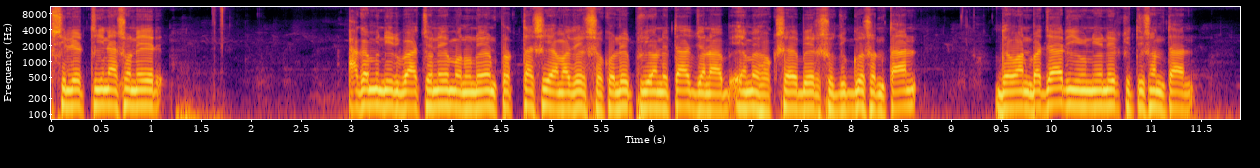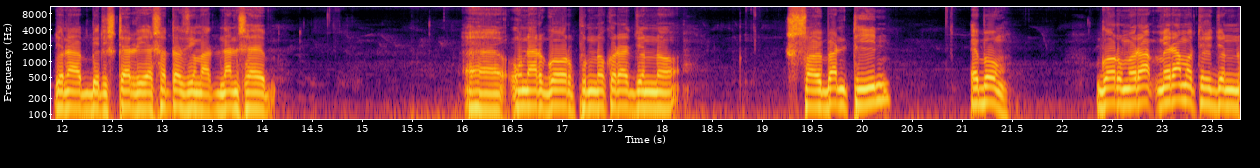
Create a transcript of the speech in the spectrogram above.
সিলেট তিন আসনের আগামী নির্বাচনে মনোনয়ন প্রত্যাশী আমাদের সকলের প্রিয় নেতা জনাব এম এ হক সাহেবের সুযোগ্য সন্তান, দেওয়ানবাজার ইউনিয়নের কৃতি সন্তান জনাব ব্যারিস্টার রিয়াসাত আজিম আদনান সাহেব ওনার গড় পূর্ণ করার জন্য ছয়বান টিন এবং গড় মেরা, মেরামতের জন্য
